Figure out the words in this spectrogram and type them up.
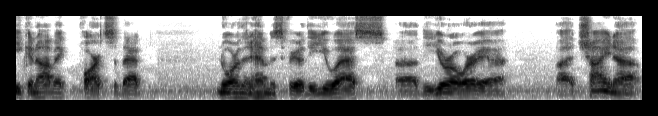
economic parts of that northern hemisphere, the U.S., uh, the euro area, uh, China,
